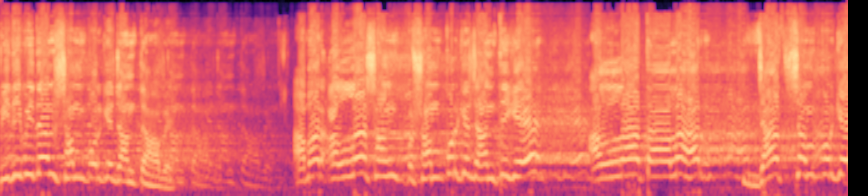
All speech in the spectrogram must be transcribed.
বিধিবিধান সম্পর্কে জানতে হবে। আবার আল্লাহ সম্পর্কে জানতে গিয়ে আল্লাহ তালার জাত সম্পর্কে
